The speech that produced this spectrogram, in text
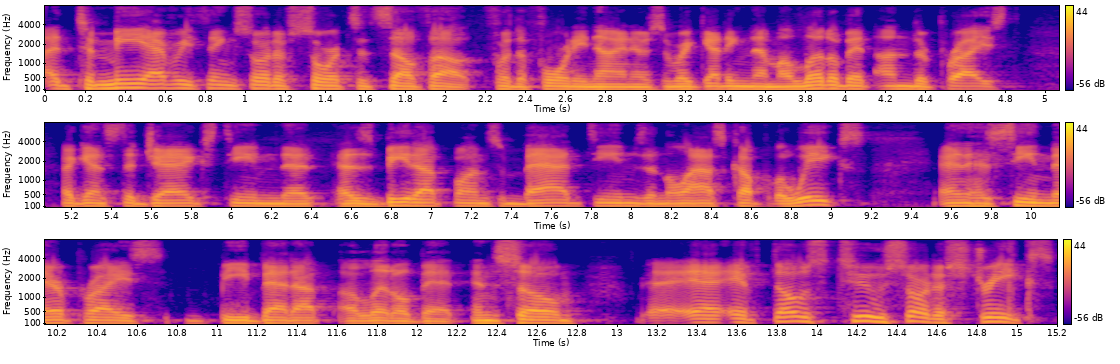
Uh, to me, everything sort of sorts itself out for the 49ers, and we're getting them a little bit underpriced against the Jags team that has beat up on some bad teams in the last couple of weeks and has seen their price be bet up a little bit. And so if those two sort of streaks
